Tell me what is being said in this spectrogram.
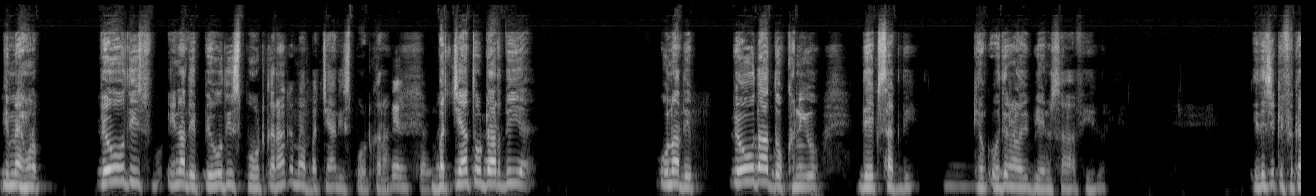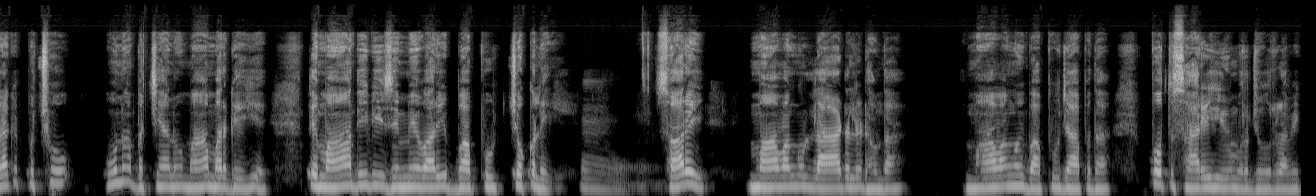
ਵੀ ਮੈਂ ਹੁਣ ਪਿਓ ਦੀ ਇਹਨਾਂ ਦੇ ਪਿਓ ਦੀ ਸਪੋਰਟ ਕਰਾਂ ਕਿ ਮੈਂ ਬੱਚਿਆਂ ਦੀ ਸਪੋਰਟ ਕਰਾਂ। ਬੱਚਿਆਂ ਤੋਂ ਡਰਦੀ ਹੈ। ਉਹਨਾਂ ਦੇ ਪਿਓ ਦਾ ਦੁੱਖ ਨਹੀਂ ਉਹ ਦੇਖ ਸਕਦੀ ਕਿਉਂਕਿ ਉਹਦੇ ਨਾਲ ਵੀ ਬੇਇਨਸਾਫੀ ਹੋਈ। ਇਹਦੇ 'ਚ ਕੀ ਫਿਕਰ ਆ ਕਿ ਪੁੱਛੋ ਉਹਨਾਂ ਬੱਚਿਆਂ ਨੂੰ ਮਾਂ ਮਰ ਗਈ ਹੈ ਤੇ ਮਾਂ ਦੀ ਵੀ ਜ਼ਿੰਮੇਵਾਰੀ ਬਾਪੂ ਚੁੱਕ ਲਈ। ਸਾਰੇ ਮਾਂ ਵਾਂਗੂ ਲਾਡ ਲਡਾਉਂਦਾ। ਮਾਂ ਵਾਂਗੂ ਹੀ ਬਾਪੂ ਜਾਪਦਾ, ਪੁੱਤ ਸਾਰੀ ਹੀ ਉਮਰ ਜ਼ੋਰ ਲਾਵੇ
